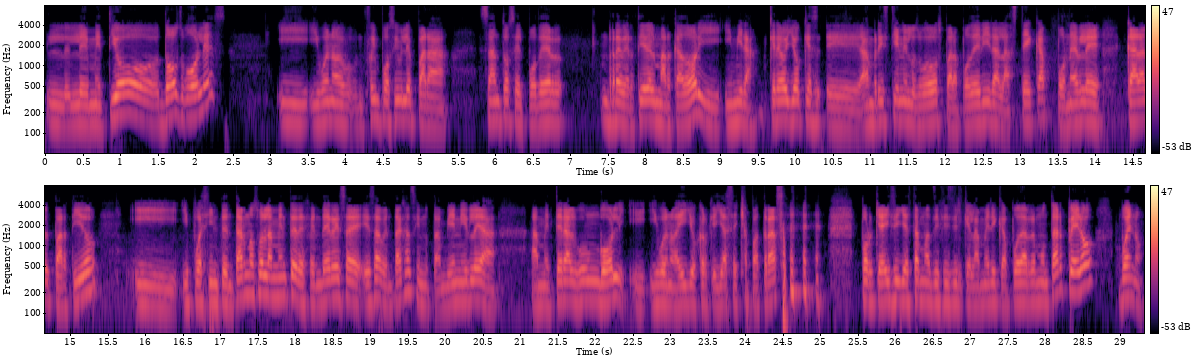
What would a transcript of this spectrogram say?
le, le metió dos goles y, bueno, fue imposible para Santos el poder revertir el marcador y, mira, creo yo que eh, Ambris tiene los huevos para poder ir al Azteca, ponerle cara al partido y, y pues intentar no solamente defender esa, esa ventaja, sino también irle a, a meter algún gol y, y, bueno, ahí yo creo que ya se echa para atrás, porque ahí sí ya está más difícil que el América pueda remontar, pero bueno,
